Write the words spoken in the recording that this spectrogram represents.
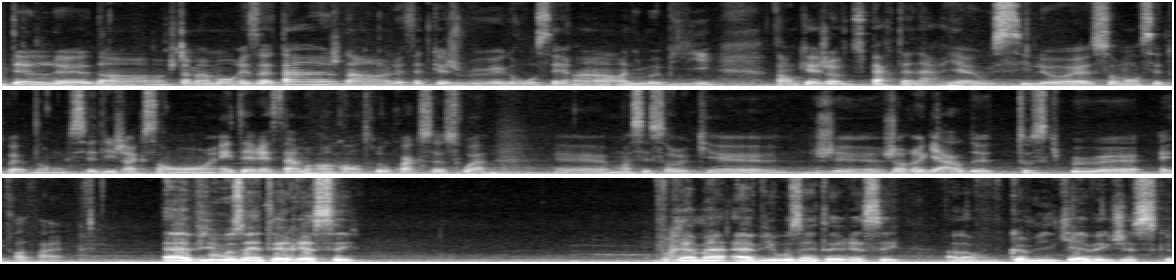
que tel, euh, dans justement mon réseautage, dans le fait que je veux grossir en, en immobilier. Donc, euh, j'offre du partenariat aussi là, euh, sur mon site web. Donc, s'il y a des gens qui sont intéressés à me rencontrer ou quoi que ce soit, euh, moi, c'est sûr que je, je regarde tout ce qui peut euh, être offert. Avis aux intéressés. Vraiment, avis aux intéressés. Alors, vous communiquez avec Jessica.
